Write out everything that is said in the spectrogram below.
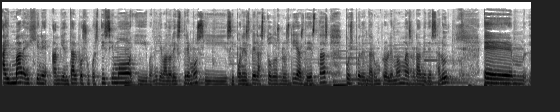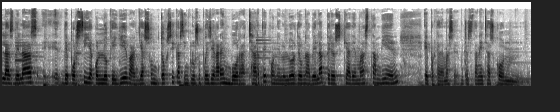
hay mala higiene ambiental por supuestísimo y bueno, llevado al extremo, si, si pones velas todos los días de estas, pues pueden dar un problema más grave de salud. Em, las velas eh, de por sí ya con lo que llevan ya son tóxicas, incluso puedes llegar a emborracharte con el olor de una vela, pero es que además también eh, porque además eh, muchas están hechas con,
